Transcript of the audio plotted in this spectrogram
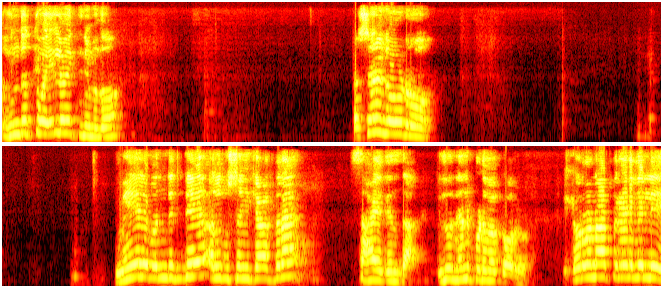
ಹಿಂದುತ್ವ ಎಲ್ಲಿ ಹೋಯ್ತು ನಿಮ್ದು. ಗೌಡ್ರು ಮೇಲೆ ಬಂದಿದ್ದೇ ಅಲ್ಪಸಂಖ್ಯಾತರ ಸಹಾಯದಿಂದ ಇದು ನೆನಪಿಡ್ಬೇಕು ಅವರು. ಕೊರೋನಾ ಪೀರಿಯಡ್ದಲ್ಲಿ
